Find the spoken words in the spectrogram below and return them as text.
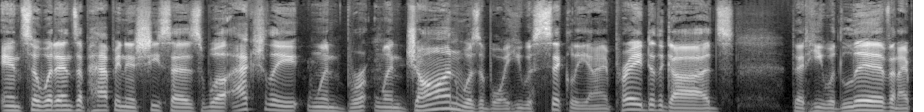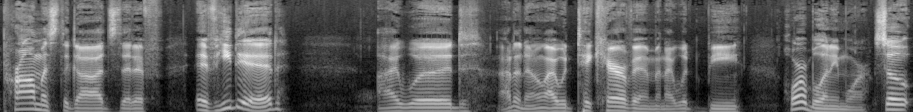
and so what ends up happening is she says, "Well, actually, when Br- when Jon was a boy, he was sickly, and I prayed to the gods that he would live, and I promised the gods that if if he did, I would, I don't know, I would take care of him, and I wouldn't be horrible anymore." So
